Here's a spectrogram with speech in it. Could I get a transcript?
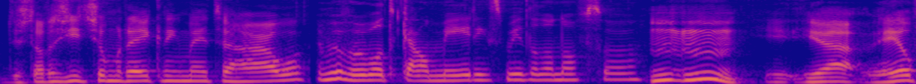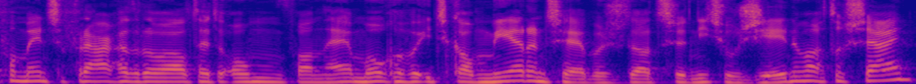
Dus dat is iets om rekening mee te houden. En bijvoorbeeld kalmeringsmiddelen of zo? Mm -mm. Ja, heel veel mensen vragen er altijd om van, hè, mogen we iets kalmerends hebben, zodat ze niet zo zenuwachtig zijn,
